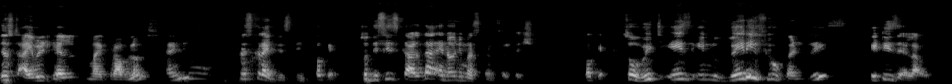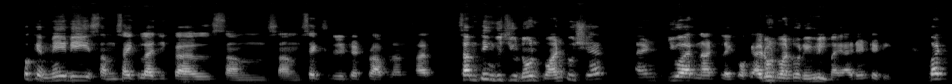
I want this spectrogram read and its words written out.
Just i will tell my problems and you prescribe this thing. Okay. So this is called the anonymous consultation. Okay. So which is in very few countries it is allowed. Okay. Maybe some psychological some some sex related problems or something which you don't want to share and you are not like okay i don't want to reveal my identity. But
